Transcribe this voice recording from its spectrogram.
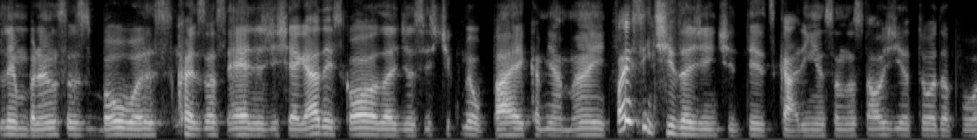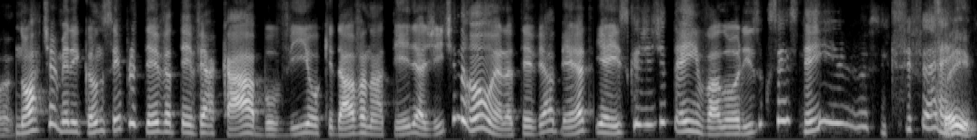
lembranças boas com essas séries de chegar da escola, de assistir com meu pai, com a minha mãe. Faz sentido a gente ter esse carinho, essa nostalgia toda, porra. Norte-americano sempre teve a TV a cabo, via o que dava na telha. A gente não, era TV aberta. E é isso que a gente tem. Valoriza o que vocês têm e que se Isso ferre. aí.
